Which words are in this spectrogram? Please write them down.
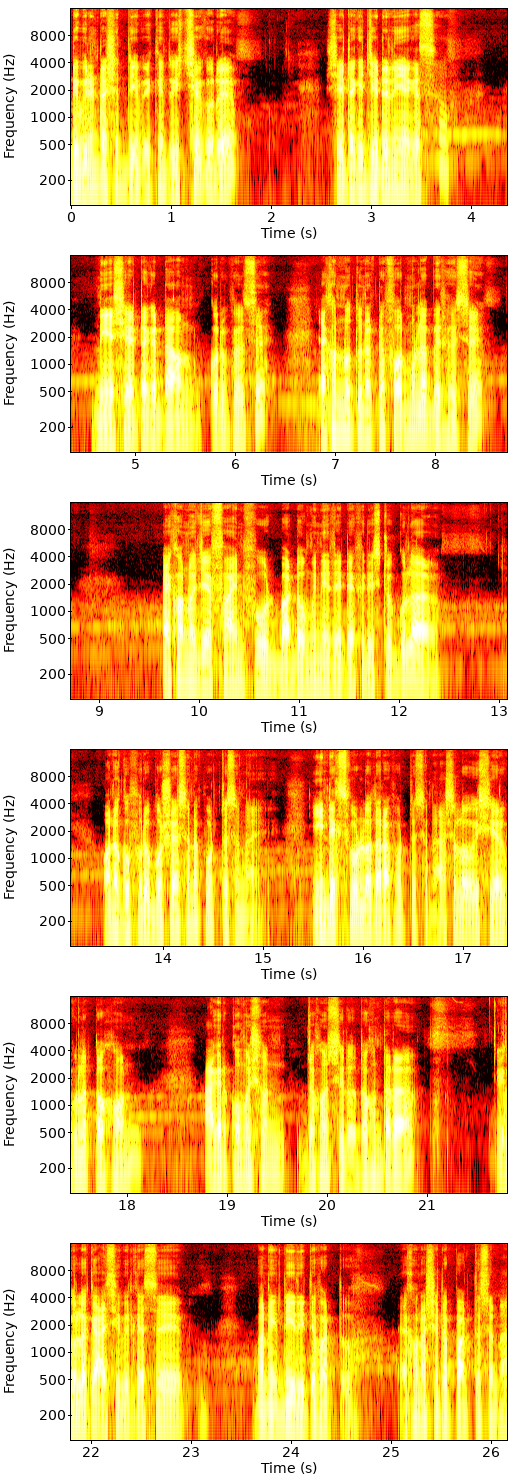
ডিভিডেন্ডটা সে দিবে। কিন্তু ইচ্ছে করে সেটাকে জেডে নিয়ে গেছে, নিয়ে শেয়ারটাকে ডাউন করে ফেলছে। এখন নতুন একটা ফর্মুলা বের হয়েছে। এখন ওই যে ফাইন ফুড বা ডোমিনে যে টাইপের স্টকগুলো অনেক উপরে বসে আছে না, পড়তেছে না। ইন্ডেক্স পড়লেও তারা পড়তেছে না। আসলে ওই শেয়ারগুলো তখন, আগের কমিশন যখন ছিল, তখন তারা এগুলোকে আইসিবির কাছে মানে দিয়ে দিতে পারতো। এখন আর সেটা পারতেছে না।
